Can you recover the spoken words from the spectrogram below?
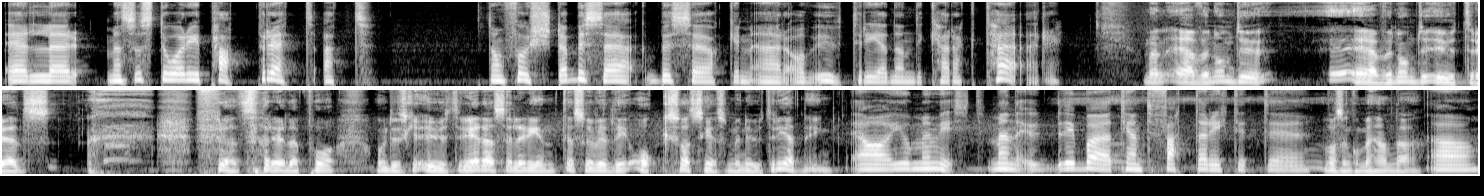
Eller, men så står det i pappret att de första besök, besöken är av utredande karaktär. Men även om du, även om du utreds för att ta reda på om du ska utredas eller inte så vill det också ses som en utredning. Ja, jo men visst. Men det är bara att jag inte fattar riktigt. Eh, Vad som kommer hända. ja,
